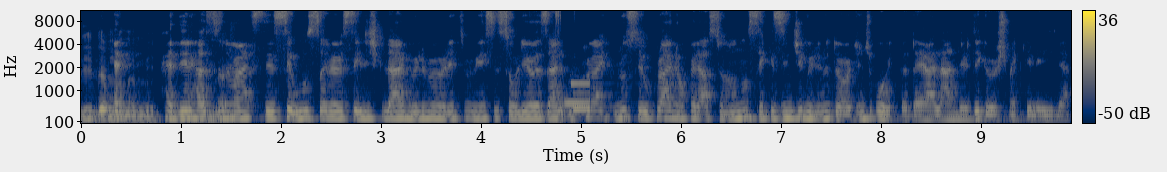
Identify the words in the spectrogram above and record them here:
Didem Hanım. Kadir Has Üniversitesi Uluslararası İlişkiler Bölümü öğretim üyesi Soli Özel, Ukrayna, Rusya-Ukrayna operasyonunun 8. gününü 4. boyutta değerlendirdi. Görüşmek dileğiyle.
